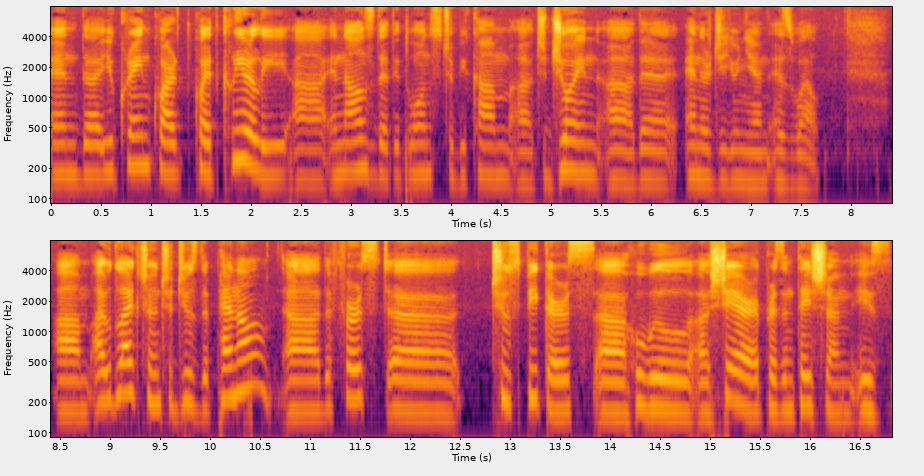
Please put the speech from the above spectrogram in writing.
and uh, Ukraine quite, quite clearly uh, announced that it wants to become uh, to join uh, the energy union as well. Um, I would like to introduce the panel. Uh, the first uh, two speakers who will share a presentation is.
